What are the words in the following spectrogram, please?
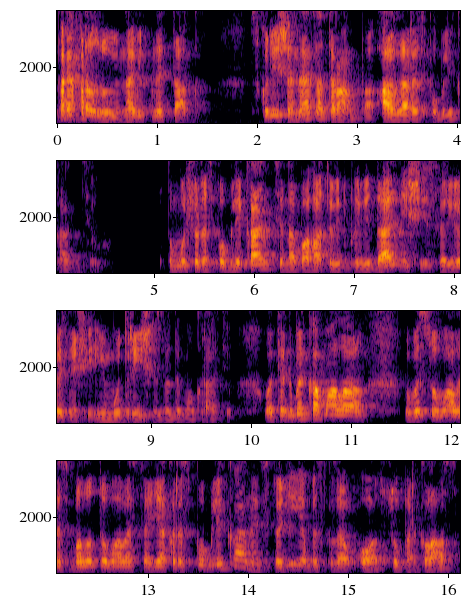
Перефразую, навіть не так. Скоріше не за Трампа, а за республіканців. Тому що республіканці набагато відповідальніші, серйозніші і мудріші за демократів. От якби Камала висувалась, балотувалася як республіканець, тоді я би сказав: о, супер клас!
